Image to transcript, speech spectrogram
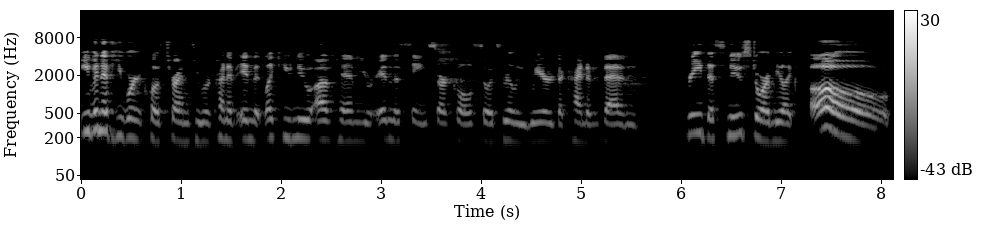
even if you weren't close friends, you were kind of in the, like you knew of him, you were in the same circle. So it's really weird to kind of then read this news story and be like, oh,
